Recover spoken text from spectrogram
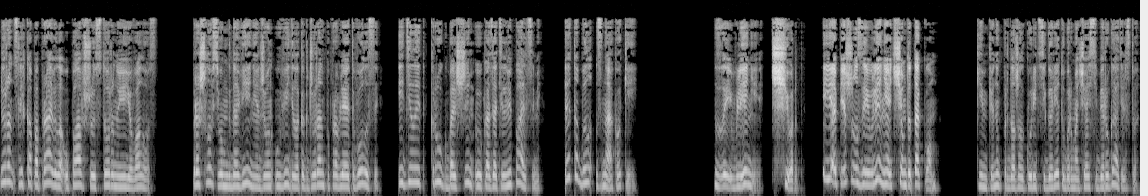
Джуран слегка поправила упавшую сторону ее волос. Прошло всего мгновение, Дживон увидела, как Джуран поправляет волосы и делает круг большим и указательными пальцами. Это был знак «Окей». «Заявление? Черт! Я пишу заявление о чем-то таком!» Ким Кёнук продолжал курить сигарету, бормоча себе ругательства.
